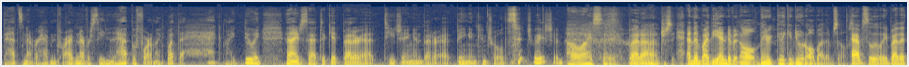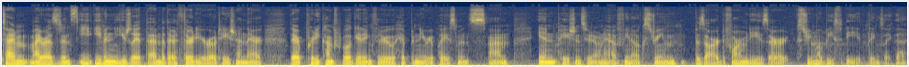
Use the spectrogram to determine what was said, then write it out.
that's never happened before. I've never seen that before. I'm like, what the heck am I doing? And I just had to get better at teaching and better at being in control of the situation. Oh, I see. But, Oh, uh, interesting. And then by the end of it all, they they can do it all by themselves. Absolutely. By the time my residents, e- even usually at the end of their third year rotation, they're they're pretty comfortable getting through hip and knee replacements um, in patients who don't have you know extreme bizarre deformities or extreme obesity and things like that.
